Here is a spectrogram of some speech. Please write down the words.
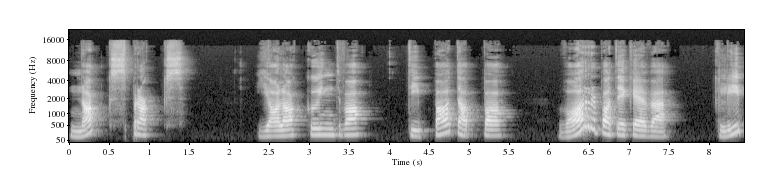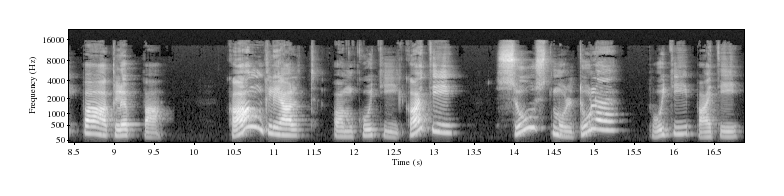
naks-praks. jalak kõndva, tipa-tapa, varba tegevä, klipa-klõpa. kangli alt om kudi-kadi, suust mul tule pudi-padi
